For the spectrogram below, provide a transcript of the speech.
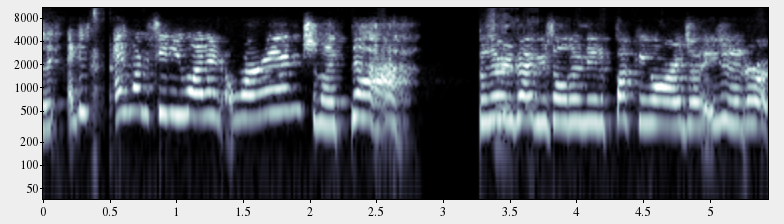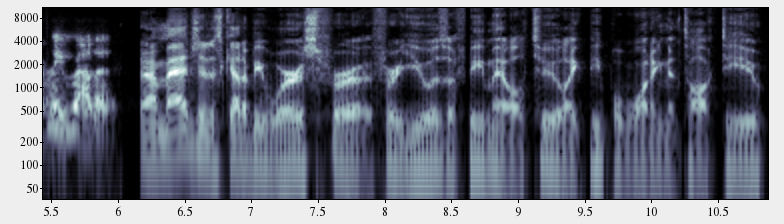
like, I just I want to see. if you want an orange? I'm like, ah. I'm 35 years old. I need a fucking orange. I don't need you to interrupt me about it. And I imagine it's got to be worse for for you as a female too, like people wanting to talk to you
